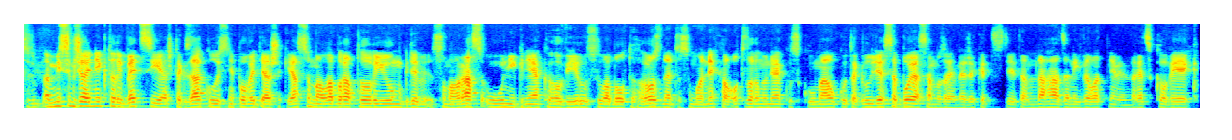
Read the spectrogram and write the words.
sú len, myslím, že aj niektorí vedci až tak zákulisne povedia, že ja som mal laboratórium, kde som mal raz únik nejakého vírusu a bolo to hrozné, to som len nechal otvorenú nejakú skúmavku, tak ľudia sa boja samozrejme, že keď ste tam nahádzaných veľa, neviem, vreckoviek,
